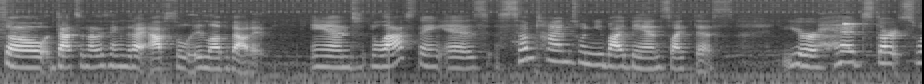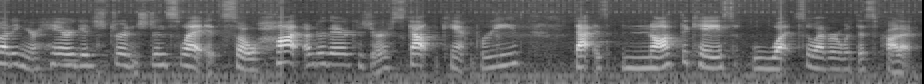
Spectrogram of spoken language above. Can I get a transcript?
So that's another thing that I absolutely love about it. And the last thing is sometimes when you buy bands like this, your head starts sweating, your hair gets drenched in sweat. It's so hot under there because your scalp can't breathe. That is not the case whatsoever with this product.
